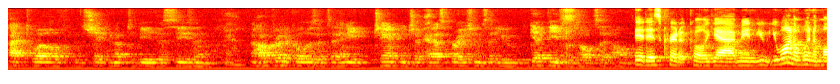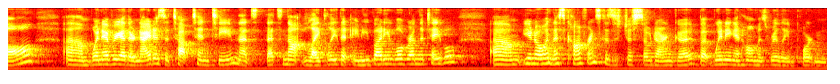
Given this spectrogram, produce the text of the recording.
Pac-12 is shaping up to be this season. Yeah. How critical is it to any championship aspirations that you get these results at home? It is critical, yeah. I mean, you, you want to win them all, um, when every other night is a top 10 team, that's, that's not likely that anybody will run the table, um, you know, in this conference because it's just so darn good. But winning at home is really important.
